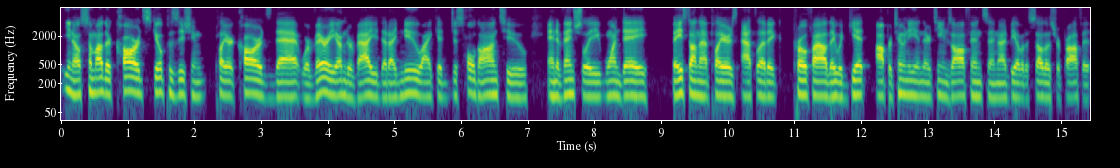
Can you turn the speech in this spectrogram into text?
you know, some other cards, skill position player cards that were very undervalued that I knew I could just hold on to. And eventually one day, based on that player's athletic profile, they would get opportunity in their team's offense, and I'd be able to sell those for profit.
